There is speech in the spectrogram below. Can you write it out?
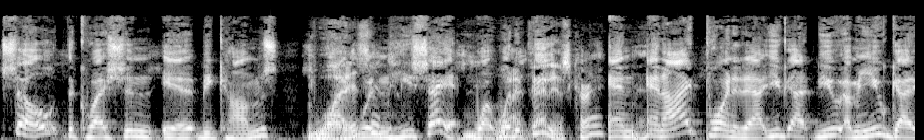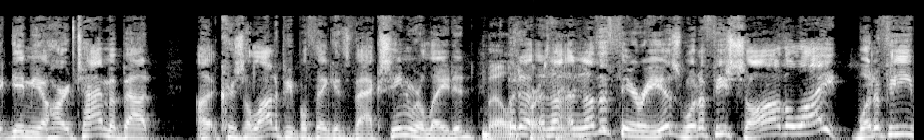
So the question i becomes, why wouldn't it? he say it? What would Right, it be? that is correct. And and I pointed out, you got you. I mean, you got gave me a hard time about. Because a lot of people think it's vaccine related, Well, but course uh, they another theory is: what if he saw the light? What if he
